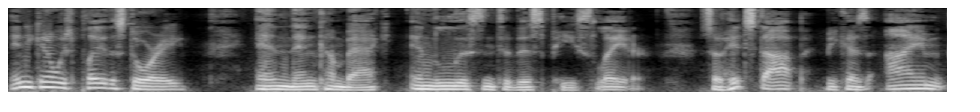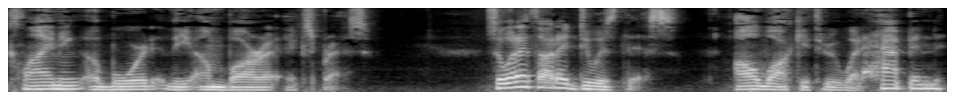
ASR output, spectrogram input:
And you can always play the story and then come back and listen to this piece later. So hit stop because I'm climbing aboard the Umbara Express. So what I thought I'd do is this. I'll walk you through what happened,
